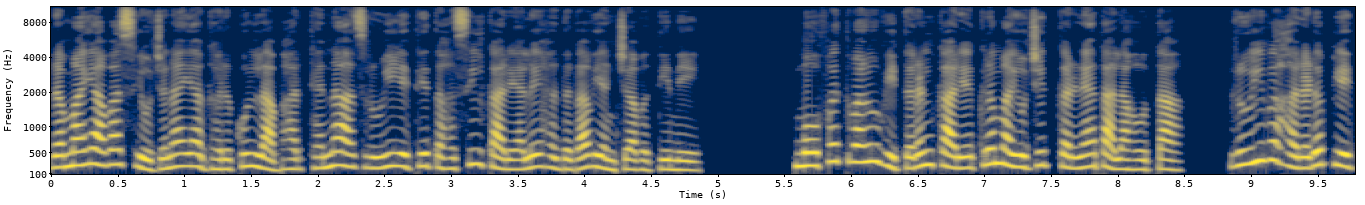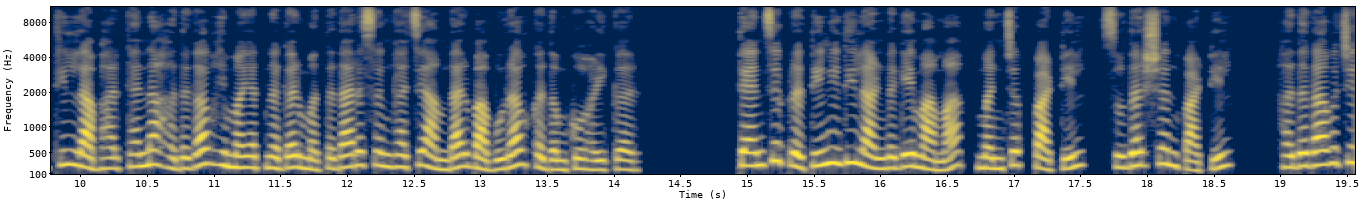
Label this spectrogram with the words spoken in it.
रमाई आवास योजना या घरकुल लाभार्थ्यांना आज रुई येथे तहसील कार्यालय हदगाव यांच्या वतीने मोफत वाळू वितरण कार्यक्रम आयोजित करण्यात आला होता. रुई व हरडप येथील लाभार्थ्यांना हदगाव हिमायतनगर मतदारसंघाचे आमदार बाबूराव कदम कोहळीकर त्यांचे प्रतिनिधी लांडगे मामा मंचक पाटील सुदर्शन पाटील हदगावचे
